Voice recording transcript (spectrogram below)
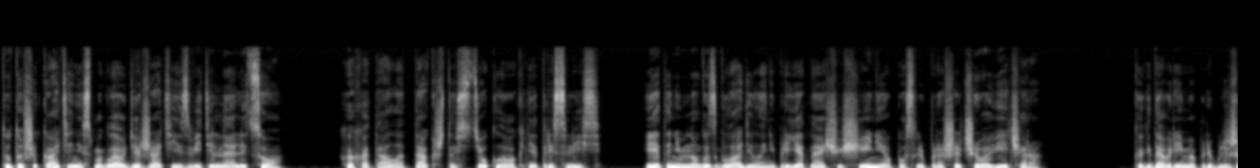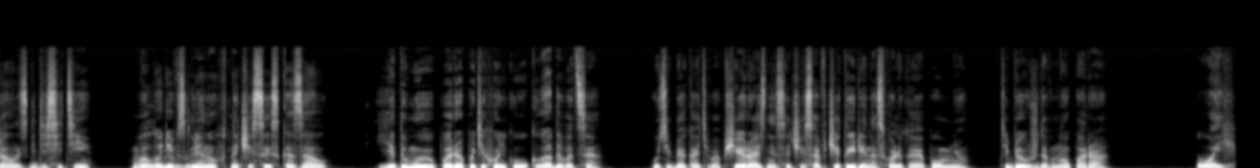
Тут уж и Катя не смогла удержать язвительное лицо. Хохотала так, что стекла в окне тряслись. И это немного сгладило неприятное ощущение после прошедшего вечера. Когда время приближалось к десяти, Володя, взглянув на часы, сказал, «Я думаю, пора потихоньку укладываться. У тебя, Катя, вообще разница часа в четыре, насколько я помню. Тебе уж давно пора». «Ой!»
